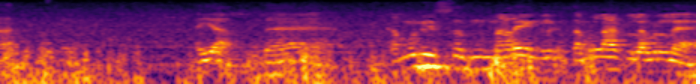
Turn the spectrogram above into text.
ஆ? ஐயா இந்த கம்யூனிஸ்ட்னால எங்களுக்கு தமிழ்நாட்டு லெவல்ல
